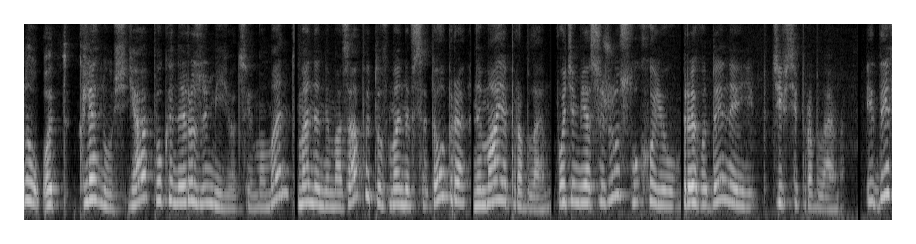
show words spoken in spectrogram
ну от клянусь, я поки не розумію цей момент. В мене нема запиту, в мене все добре, немає проблем. Потім я сижу, слухаю три години і ті всі проблеми. Іди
